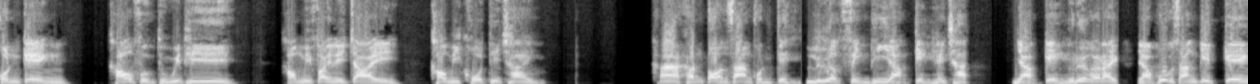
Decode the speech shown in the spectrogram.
คนเก่งเขาฝึกถูกวิธีเขามีไฟในใจเขามีโค้ดที่ใช่ห้าขั้นตอนสร้างคนเก่ง เลือกสิ่งที่อยากเก่งให้ชัด อยากเก่งเรื่องอะไร อยากพูดภาษาอังกฤษเก่ง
